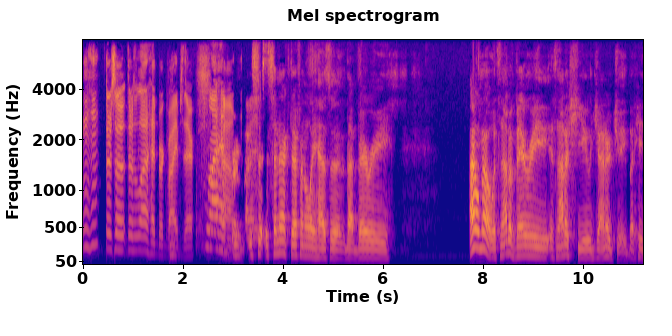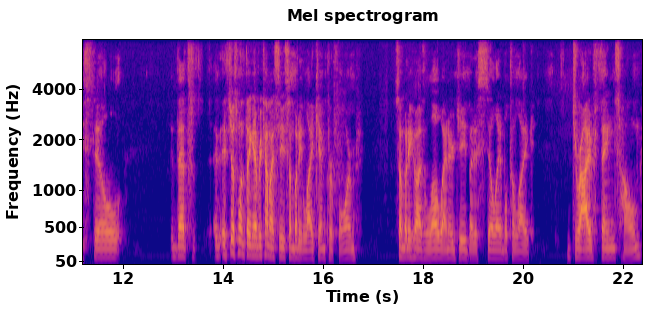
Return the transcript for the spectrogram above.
hmm There's a there's a lot of Hedberg Mm. vibes there. A lot of Um, Hedberg S- vibes. Cenac definitely has a that very. I don't know. It's not a very. It's not a huge energy, but he's still. That's. It's just one thing. Every time I see somebody like him perform, somebody who has low energy but is still able to like drive things home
